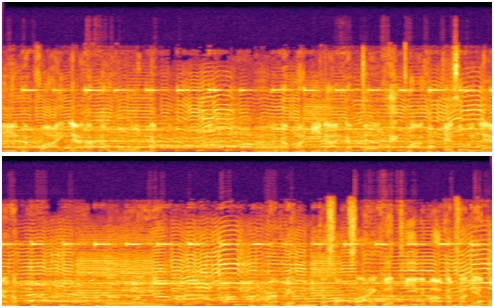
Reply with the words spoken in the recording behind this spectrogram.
นี่ครับขวาอีกแล้วครับแล้วโหนครับ เอาละครับหมัดนี้ได้ครับเจอแข้งขวาของใจสู้อีกแล้วครับโอ้ยจะเป็นกระสอบทรายเคลื่อนที่หรือเปล่าครับซานดิเอโก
